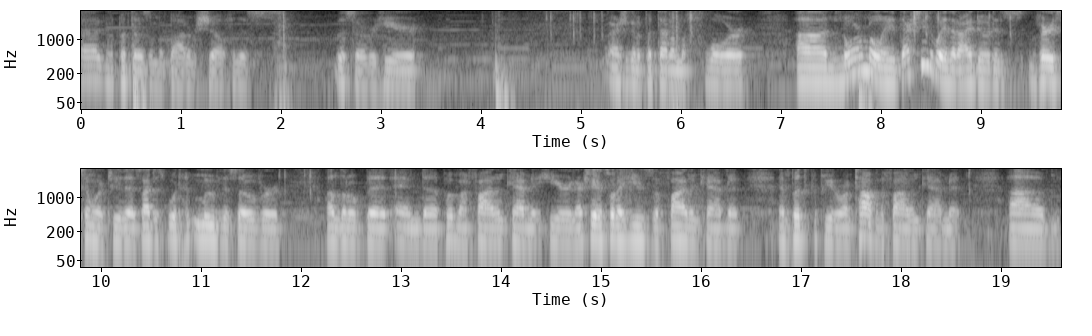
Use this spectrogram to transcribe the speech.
I'm to put those on the bottom shelf of this, this over here. I'm actually going to put that on the floor. Uh, normally, actually, the way that I do it is very similar to this. I just would move this over a little bit and uh, put my filing cabinet here. And actually, that's what I use as a filing cabinet and put the computer on top of the filing cabinet. Um,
